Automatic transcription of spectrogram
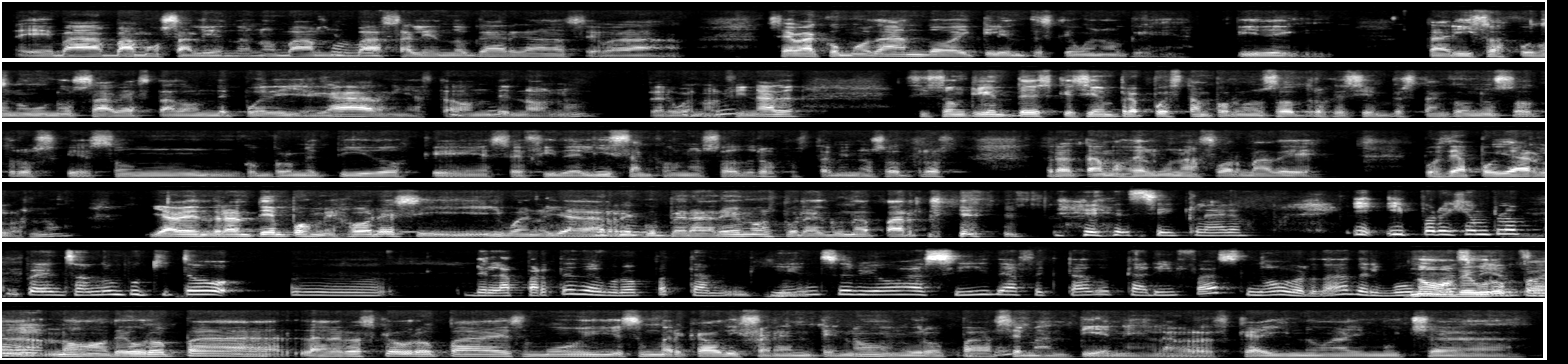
eh, va, vamos saliendo, ¿no? Va, va saliendo carga, se va, se va acomodando, hay clientes que, bueno, que piden tarifas, pues bueno, uno sabe hasta dónde puede llegar y hasta dónde no, ¿no? Pero bueno, al final si son clientes que siempre apuestan por nosotros, que siempre están con nosotros, que son comprometidos, que se fidelizan con nosotros, pues también nosotros tratamos de alguna forma de, pues de apoyarlos, ¿no? Ya vendrán tiempos mejores y, bueno, ya recuperaremos por alguna parte. Sí, claro. Y, y por ejemplo, pensando un poquito, mm, de la parte de Europa también se vio así de afectado tarifas, ¿no? ¿Verdad? Del boom no, de Europa, no, de Europa, la verdad es que Europa es muy, es un mercado diferente, ¿no? En Europa se mantiene, la verdad es que ahí no hay mucha,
